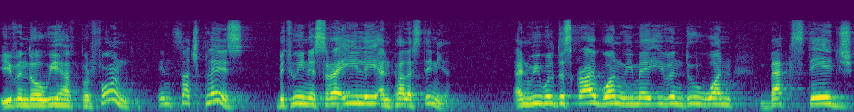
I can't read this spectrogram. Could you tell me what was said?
Even though we have performed in such plays between Israeli and Palestinian. And we will describe one, we may even do one backstage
